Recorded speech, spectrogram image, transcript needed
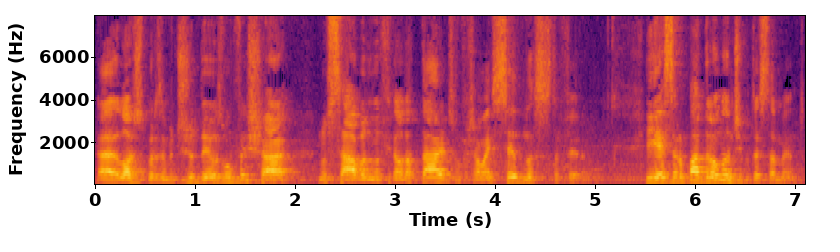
é, lojas, por exemplo, de judeus vão fechar no sábado, no final da tarde, vão fechar mais cedo na sexta-feira. E esse era o padrão do Antigo Testamento.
